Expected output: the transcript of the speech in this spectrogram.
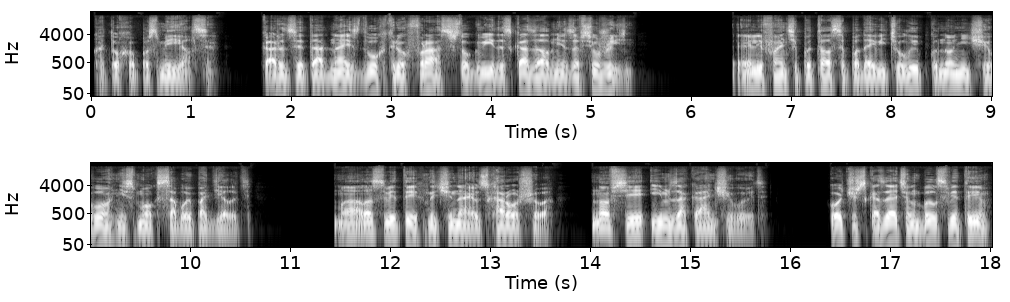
Катоха посмеялся. Кажется, это одна из двух-трех фраз, что Гвида сказал мне за всю жизнь. Элефанти пытался подавить улыбку, но ничего не смог с собой поделать. Мало святых начинают с хорошего, но все им заканчивают. Хочешь сказать, он был святым?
